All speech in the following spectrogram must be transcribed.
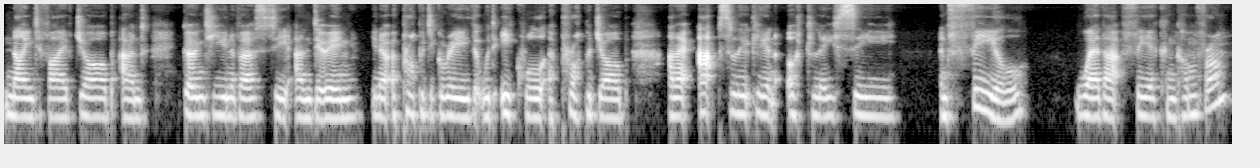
nine to five job and going to university and doing, you know, a proper degree that would equal a proper job. And I absolutely and utterly see and feel where that fear can come from.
